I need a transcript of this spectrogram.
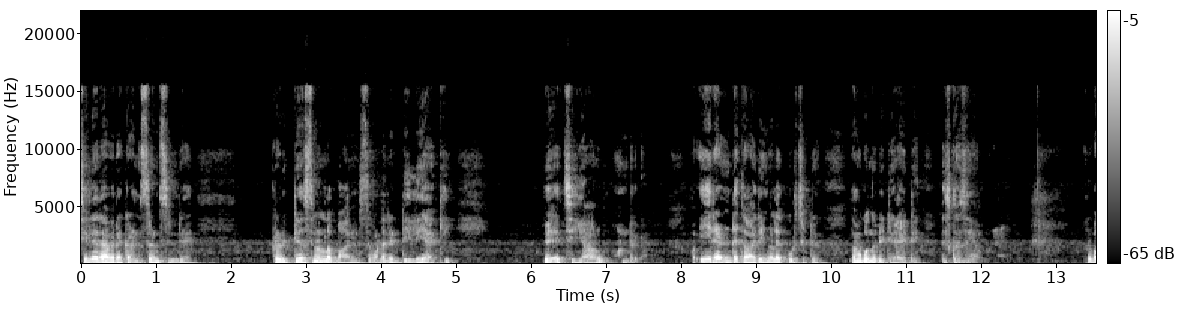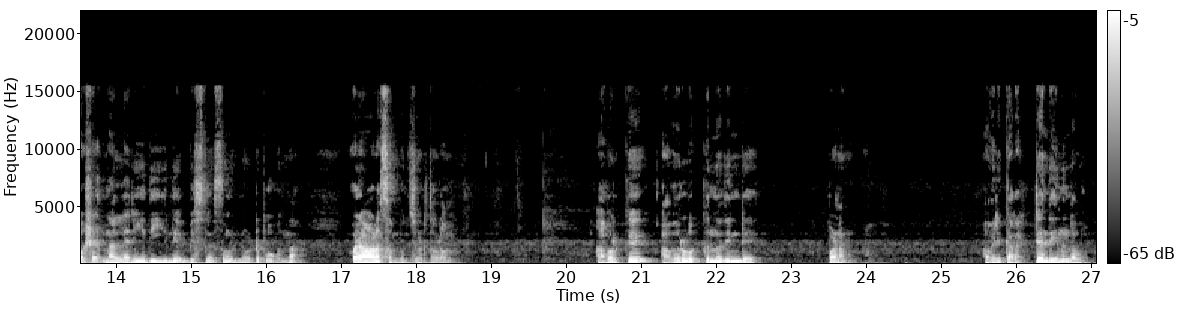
ചിലർ അവരെ കൺസേൺസിന്റെ ക്രെഡിറ്റേഴ്സിനുള്ള ബാലൻസ് വളരെ ഡിലേ ആക്കി പേ ചെയ്യാറും ഉണ്ട്. അപ്പോൾ ഈ രണ്ട് കാര്യങ്ങളെ കുറിച്ചിട്ട് നമുക്കൊന്ന് ഡീറ്റെയിൽ ആയിട്ട് ഡിസ്കസ് ചെയ്യാം. ഒരു പക്ഷേ നല്ല രീതിയിൽ ബിസിനസ് മുന്നോട്ട് പോകുന്ന ഒരാളെ സംബന്ധിച്ചിടത്തോളം അവർക്ക് അവർ വെക്കുന്നതിന്റെ പണം അവർ കറക്റ്റ് എന്ത് ചെയ്യുന്നുണ്ടാവും?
